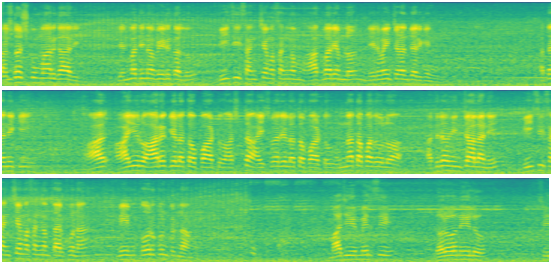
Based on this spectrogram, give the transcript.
సంతోష్ కుమార్ గారి జన్మదిన వేడుకలు బీసీ సంక్షేమ సంఘం ఆధ్వర్యంలో నిర్వహించడం జరిగింది. అతనికి ఆయురు ఆరోగ్యాలతో పాటు అష్ట ఐశ్వర్యాలతో పాటు ఉన్నత పదవులు అధిరోహించాలని బీసీ సంక్షేమ సంఘం తరఫున మేము కోరుకుంటున్నాము. మాజీ ఎమ్మెల్సీ గౌరవనీయులు శ్రీ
